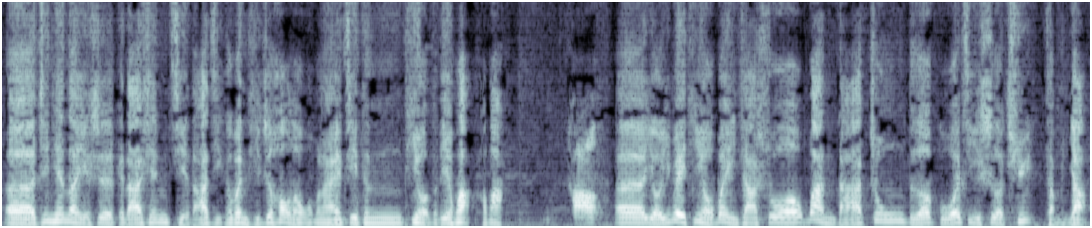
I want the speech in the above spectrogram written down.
呃，今天呢，也是给大家先解答几个问题之后呢，我们来接听听友的电话，好吧？好。呃，有一位听友问一下，说万达中德国际社区怎么样？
